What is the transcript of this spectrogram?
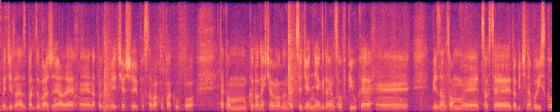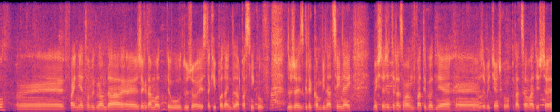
będzie dla nas bardzo ważny, ale e, na pewno mnie cieszy postawa chłopaków, bo taką koronę chciałem oglądać codziennie, grającą w piłkę, e, wiedzącą co chcę robić na boisku. Fajnie to wygląda, e, że gramy od tyłu, dużo jest takich podań do napastników, dużo jest gry kombinacyjnej. Myślę, że teraz mam dwa tygodnie, e, żeby ciężko popracować, jeszcze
